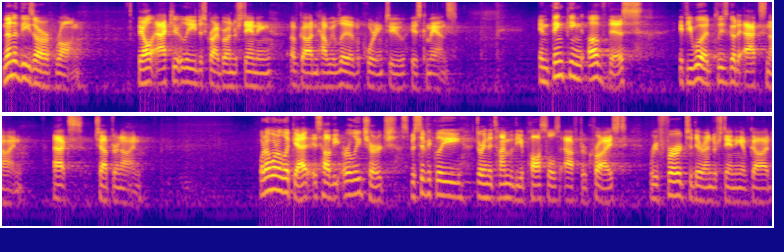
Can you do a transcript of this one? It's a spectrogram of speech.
None of these are wrong. They all accurately describe our understanding of God and how we live according to his commands. In thinking of this, if you would, please go to Acts 9. Acts chapter 9. What I want to look at is how the early church, specifically during the time of the apostles after Christ, referred to their understanding of God,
